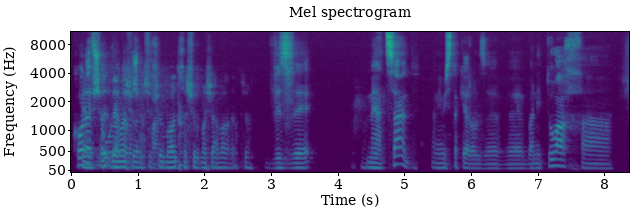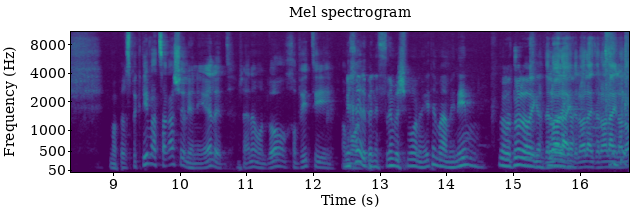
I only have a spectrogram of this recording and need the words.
כל כן, האפשרויות זה על משהו, אני חושב השולחן. שהוא מאוד חשוב מה שאמרת עכשיו. וזה מהצד, אני מסתכל על זה, ובניתוח, ה... עם הפרספקטיבה הצרה שלי, אני ילד, בסדר? עוד לא חוויתי. מיכאל בן 28, הייתם מאמינים? לא, תנו לו רגע. זה לא עליי. זה לא עליי, זה לא עליי, לא, לא.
